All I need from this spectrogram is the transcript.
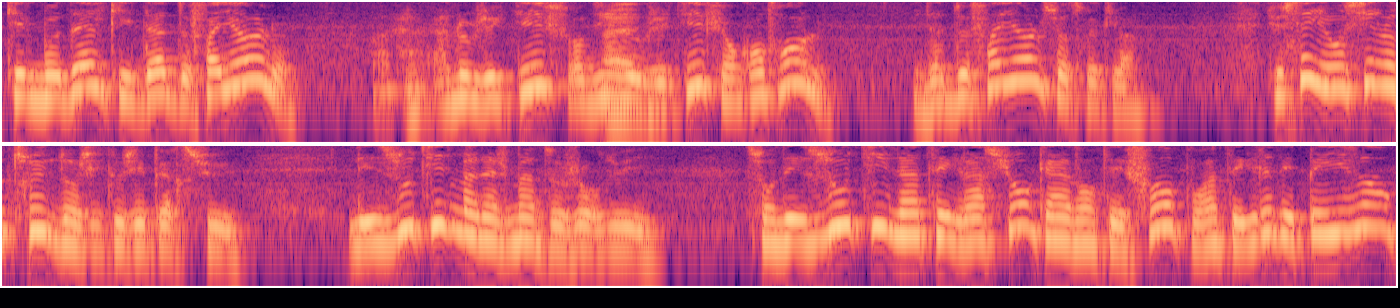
qui est le modèle qui date de Fayol. Un objectif, on dit l'objectif et on contrôle. Il date de Fayol, ce truc-là. Tu sais, il y a aussi un autre truc que j'ai perçu. Les outils de management aujourd'hui sont des outils d'intégration qu'a inventé Ford pour intégrer des paysans.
